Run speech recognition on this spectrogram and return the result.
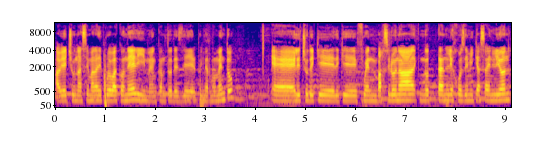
había hecho una semana de prueba con él y me encantó desde el primer momento. Eh, el hecho de que, de que fue en Barcelona, no tan lejos de mi casa en León,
